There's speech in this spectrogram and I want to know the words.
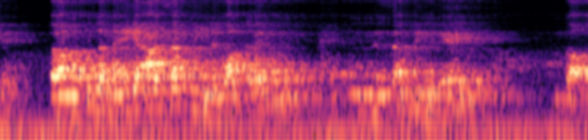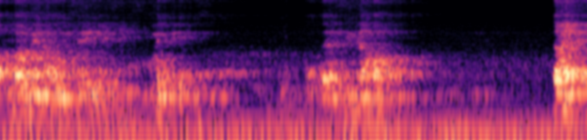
3.4 فانا المفروض لما أجي اعمل sampling للواحده منهم إن ال sampling بتاعي يبقى أكبر من أو يساوي 6.8 ده تمام.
